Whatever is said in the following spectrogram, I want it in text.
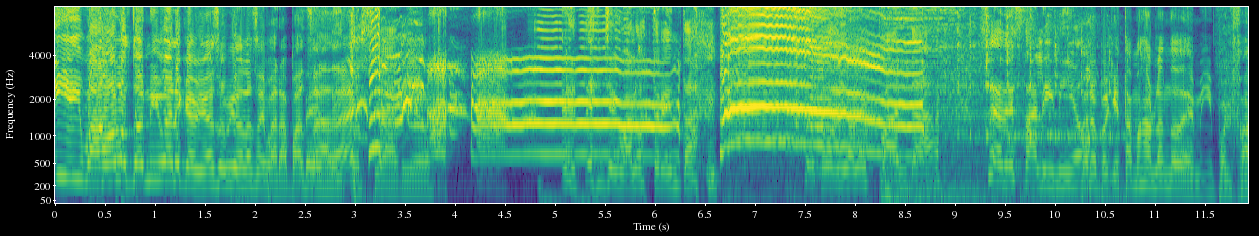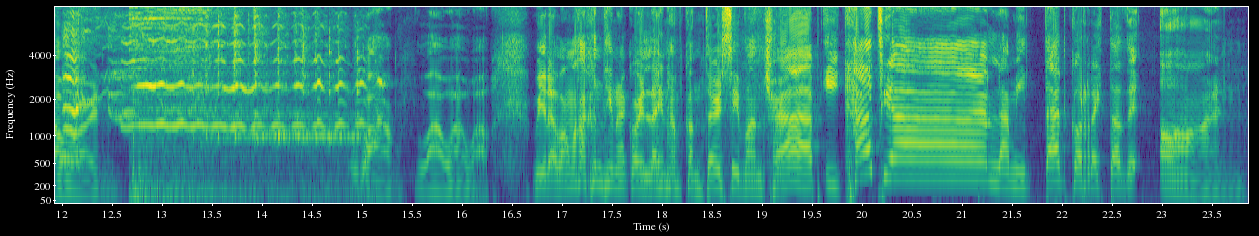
y bajó los dos niveles que había subido la semana pasada. Bendito sea Dios. Este llegó a los 30. Se jodió la espalda. Se desalineó. Pero porque estamos hablando de mí, por favor. Wow, wow, wow, wow. Mira, vamos a continuar con el lineup con Thirsty Van Trap y Katia, la mitad correcta de On.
